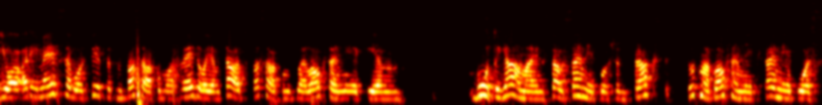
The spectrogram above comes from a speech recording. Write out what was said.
jo arī mēs savos 15 pasākumos veidojam tādus pasākumus, lai lauksaimniekiem būtu jāmaina sava saimniekošanas prakse. Turpmāk lauksaimnieki saimniekos,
